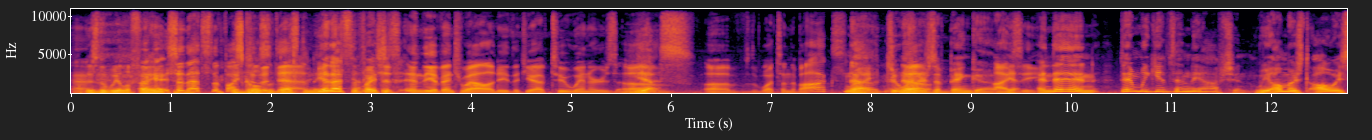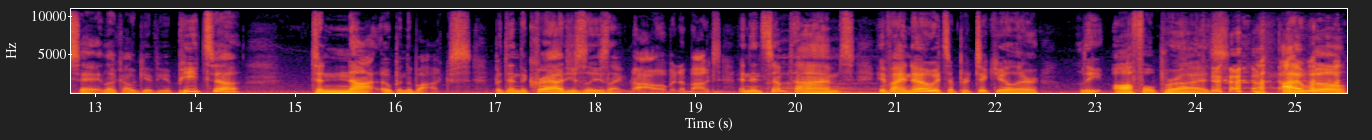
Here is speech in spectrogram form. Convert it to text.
There's the wheel of fate. Okay, so that's the fight to the of death. destiny. Yeah, that's the Which fight. is in the eventuality that you have two winners of, Yes. of what's in the box? no, Right. two No. winners of bingo. I Yeah. see. And then then we give them the option. We almost always say, "Look, I'll give you a pizza to not open the box." But then the crowd usually is like, "No, I'll open the box." And then sometimes, if I know it's a particularly awful prize, I will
